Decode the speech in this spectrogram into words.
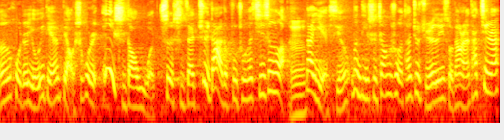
恩，或者有一点表示，或者意识到我这是在巨大的付出和牺牲了，那也行。问题是张硕他就觉得理所当然，他竟然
